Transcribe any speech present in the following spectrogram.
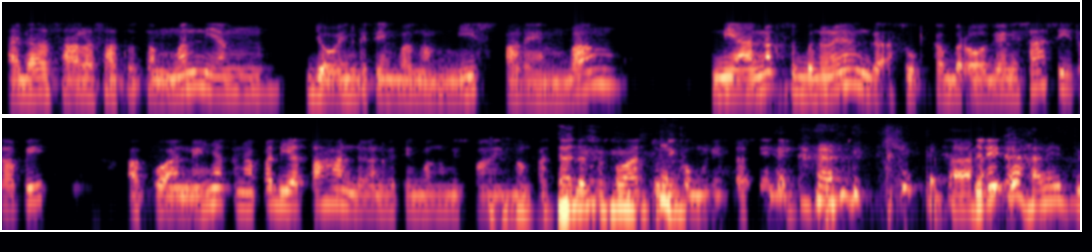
Ada salah satu temen yang join ketimbang Miss Palembang. Ini anak sebenarnya nggak suka berorganisasi, tapi aku anehnya kenapa dia tahan dengan ketimbang Miss Palembang. Pasti ada sesuatu di komunitas ini. Jadi- Ketahan itu.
